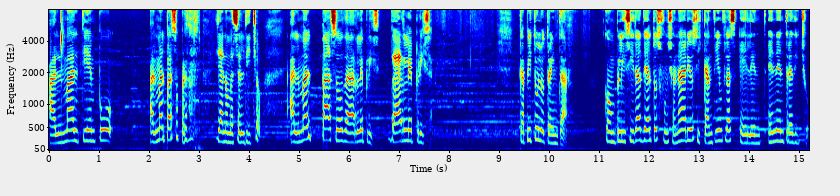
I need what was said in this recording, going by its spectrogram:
al mal tiempo, al mal paso, perdón, ya no me sé el dicho, al mal paso darle prisa, darle prisa. Capítulo 30. Complicidad de altos funcionarios y cantinflas en entredicho.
